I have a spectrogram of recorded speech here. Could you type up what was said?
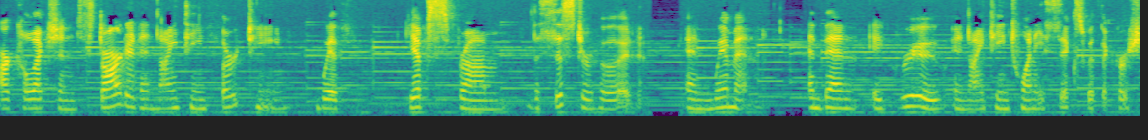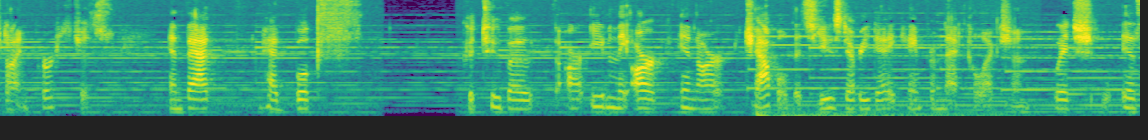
Our collection started in 1913 with gifts from the sisterhood and women, and then it grew in 1926 with the Kirschstein Purchase, and that had books, ketubot, our, even the ark in our chapel that's used every day came from that collection, which is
